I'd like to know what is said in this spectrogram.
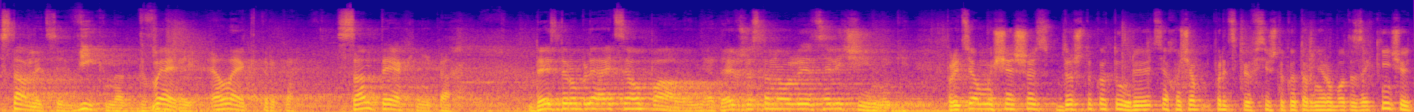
Ставляться вікна, двері, електрика, сантехніка, десь доробляється опалення, десь вже встановлюються лічильники. При цьому ще щось доштукатурюється, хоча, в принципі, всі штукатурні роботи закінчують,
